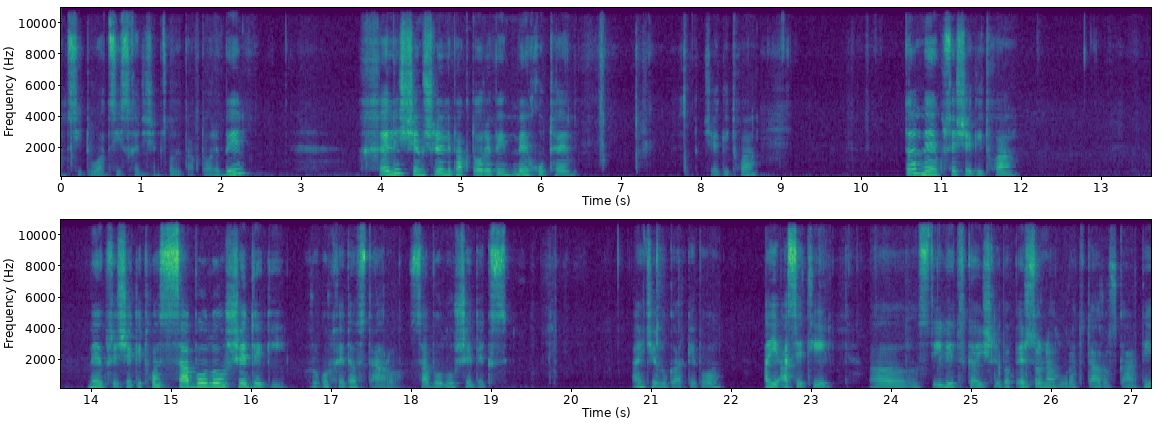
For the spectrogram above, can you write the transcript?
ამ სიტუაციის ხელის შემწყობი ფაქტორები. ხელის შემშლელი ფაქტორები მეხუთე. შეკითხვა. და მეექვსე შეკითხვა. მეექვსე შეკითხვა საბოლოო შედეგი. როგორ ხედავს ტარო საბოლოო შედეგს? აი ჩემო კარგებო. აი ასეთი სტილით გაიშლება პერსონალურად ტაროს კარდი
